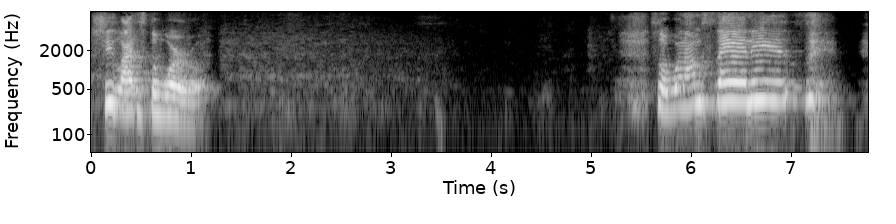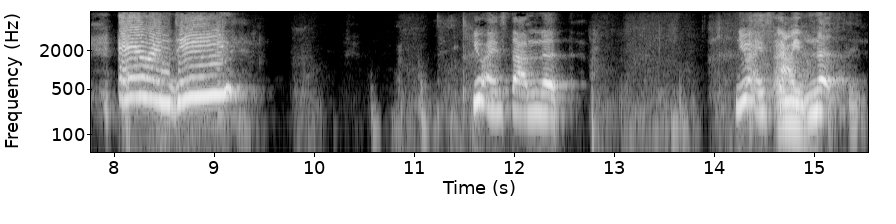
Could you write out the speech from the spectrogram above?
she lights the world. So what I'm saying is, Aaron Dean, you ain't stopped nothing. You ain't stopped mean- nothing.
